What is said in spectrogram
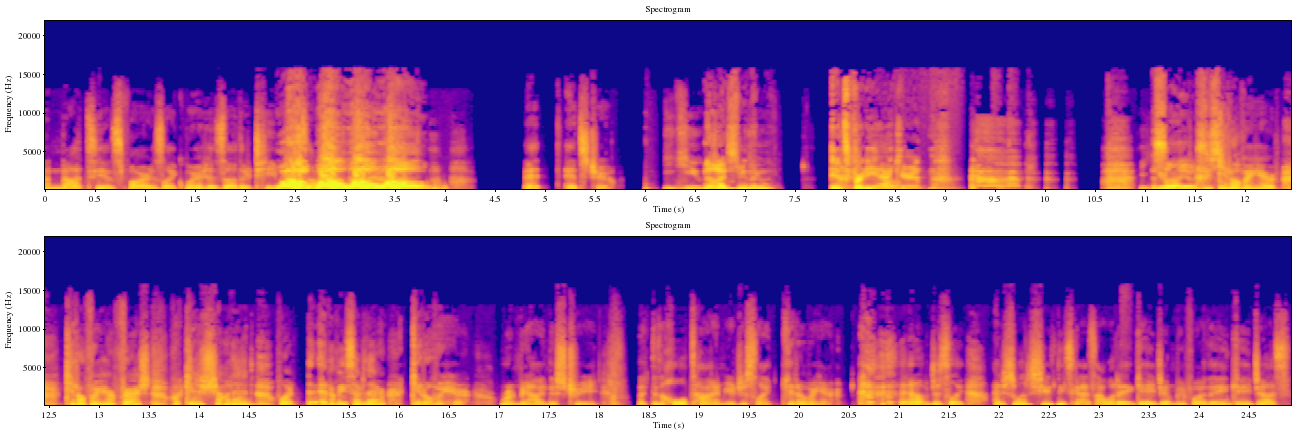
a Nazi as far as like where his other teammates Whoa, are whoa, on whoa, map. whoa! It, it's true. You, No, you, I just mean you, It's Oh. pretty accurate. You're Sorry, like, I was just get a- over here, get over here, Fresh. We're getting shot at. Oh. What? The enemies are there. Get over here. Run behind this tree. Like the whole time, you're just like, get over here. and I'm just like, I just want to shoot these guys. I want to engage them before they engage us.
